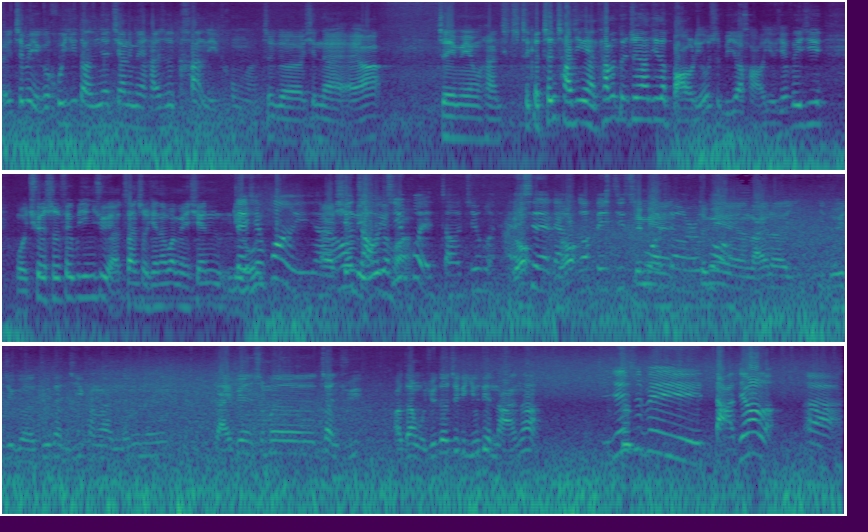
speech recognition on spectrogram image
哎，这边有个飞机到人家家里面，还是看了一通啊。这个现在，哎呀，这一面我看这个侦察机啊，他们对侦察机的保留是比较好。有些飞机我确实飞不进去啊，暂时先在外面先留。得先晃一下，然后找机会，找机会。现在两个飞机对面对面来了一堆这个丢弹机，看看能不能。改变什么战局啊？但我觉得这个有点难啊。直接是被打掉了啊，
